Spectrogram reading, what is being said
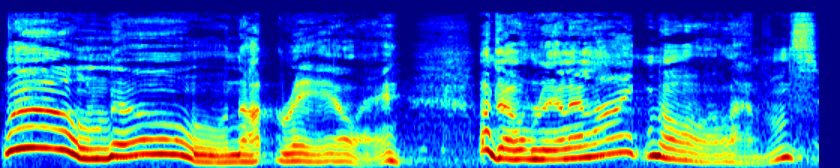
Well, no, not really. I don't really like moorlands.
